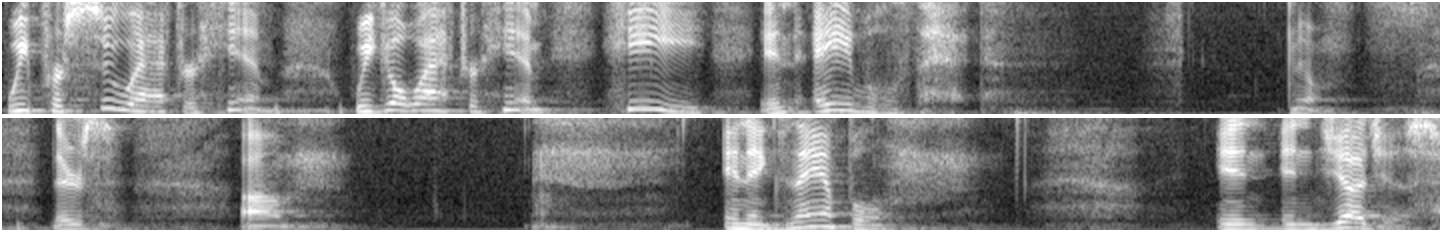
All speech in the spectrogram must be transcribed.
We pursue after him, we go after him. He enables that. You know, there's um, an example in, in Judges.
